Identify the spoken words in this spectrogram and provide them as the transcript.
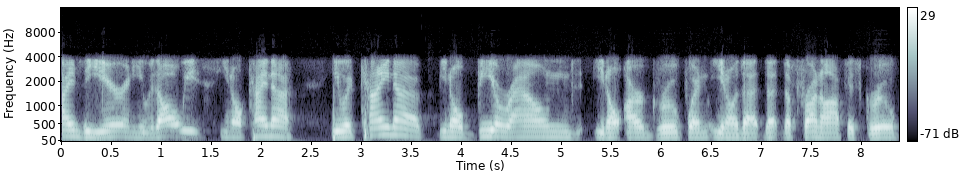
times a year, and he would always you know kind of he would kind of you know be around you know our group when you know the the, the front office group.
